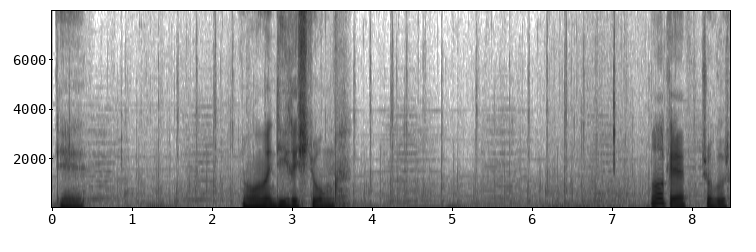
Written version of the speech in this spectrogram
Okay. Dann wollen wir in die Richtung. Okay, schon gut.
